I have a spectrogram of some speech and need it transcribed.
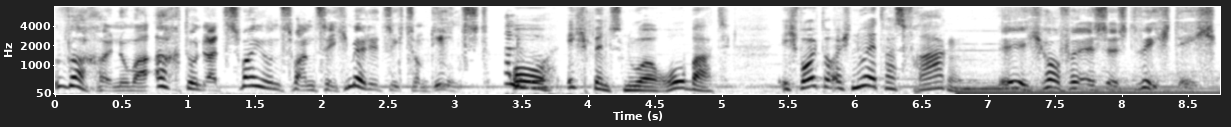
Wache Nummer 822 meldet sich zum Dienst. Oh, ich bin's nur, Robert. Ich wollte euch nur etwas fragen. Ich hoffe, es ist wichtig.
